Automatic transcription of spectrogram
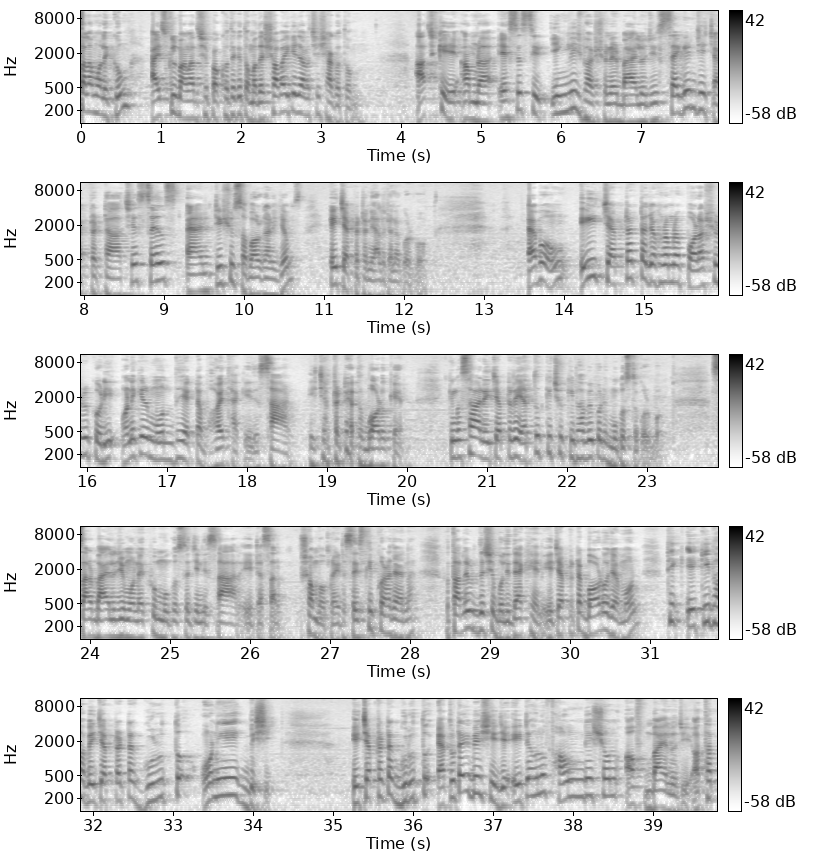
আসসালামু আলাইকুম আইস্কুল বাংলাদেশের পক্ষ থেকে তোমাদের সবাইকে জানাচ্ছি স্বাগতম। আজকে আমরা এসএসসির ইংলিশ ভার্সনের বায়োলজির সেকেন্ড যে চ্যাপ্টারটা আছে cells and tissues of organisms এই চ্যাপ্টারটা নিয়ে আলোচনা করব। এবং এই চ্যাপ্টারটা যখন আমরা পড়া শুরু করি, অনেকের মধ্যে একটা ভয় থাকে যে, স্যার, এই চ্যাপ্টারটা এত বড় কেন? কিংবা, স্যার, এই চ্যাপ্টারে এত কিছু কীভাবে করে মুখস্থ করব। স্যার বায়োলজি মনে খুব মুখস্থ জিনিস স্যার, এটা স্যার সম্ভব না, এটা স্কিপ করা যায় না। তো তাদের উদ্দেশ্যে বলি, দেখেন, এই চ্যাপ্টারটা বড় যেমন, ঠিক একইভাবে এই চ্যাপ্টারটার গুরুত্ব অনেক বেশি। এই চ্যাপ্টারটার গুরুত্ব এতটাই বেশি যে এইটা হলো ফাউন্ডেশন অফ বায়োলজি অর্থাৎ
